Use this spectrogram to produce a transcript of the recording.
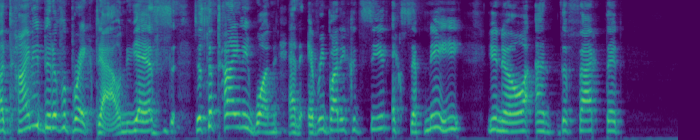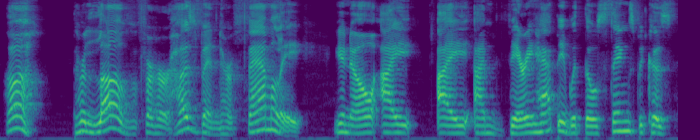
a tiny bit of a breakdown. Yes, just a tiny one. And everybody could see it except me, you know, and the fact that, oh, her love for her husband, her family, you know, I, I, I'm very happy with those things because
